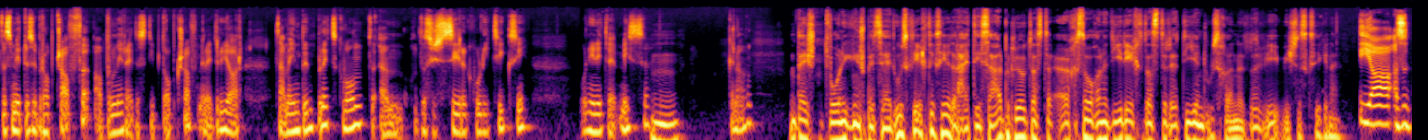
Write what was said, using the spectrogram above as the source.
dass wir das überhaupt schaffen. Aber wir haben das tiptop geschafft. Wir haben drei Jahre zusammen in Bümplitz gewohnt. Ähm, und das war eine sehr coole Zeit, die ich nicht missen will. Mhm. Genau. Und da ist die Wohnung speziell ausgerichtet oder hat ihr selber geschaut, dass ihr euch so einrichten dass ihr die und aus könnt? Oder wie war das genau? Ja, also die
